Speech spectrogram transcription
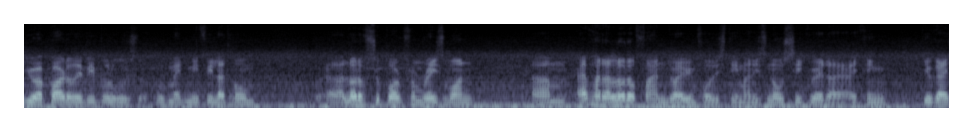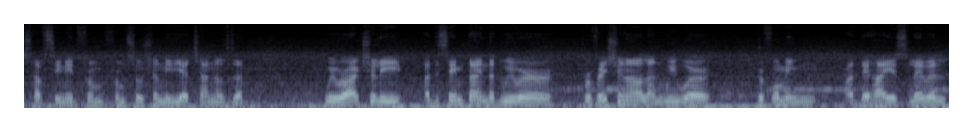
You are part of the people who's, who made me feel at home. a lot of support from race one. Um, I've had a lot of fun driving for this team, and it's no secret. I, I think you guys have seen it from from social media channels that we were actually at the same time that we were professional and we were performing at the highest level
